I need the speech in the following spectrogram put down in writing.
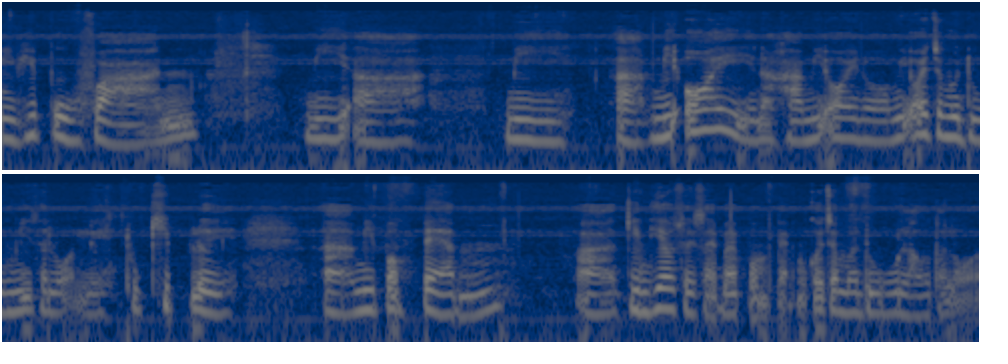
มีพี่ปูฝาน มีอ่ามี อ่ามีอ้อยนะคะ มีอ้อยเนาะมีอ้อยจะมาดูมีตลอดเลย ทุกคลิปเลยอ่ามีปอมแปมอ่ากินเที่ยวสวยใสใบปอมแปมก็จะมาดูเราตลอด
